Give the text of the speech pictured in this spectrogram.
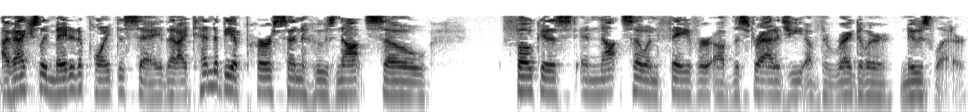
I've actually made it a point to say that I tend to be a person who's not so focused and not so in favor of the strategy of the regular newsletter.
